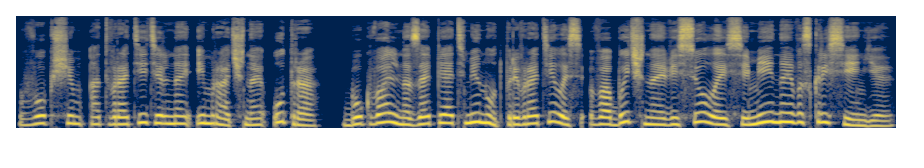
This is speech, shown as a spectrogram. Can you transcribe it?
В общем, отвратительное и мрачное утро буквально за пять минут превратилось в обычное веселое семейное воскресенье.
